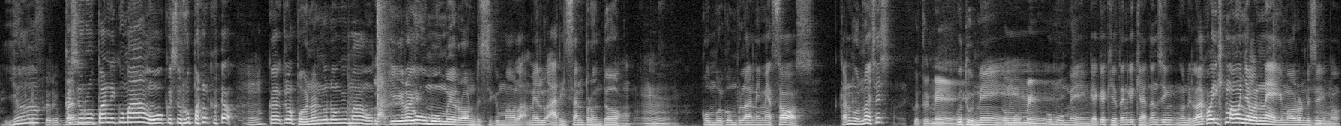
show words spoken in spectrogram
Ya, Kesurupan. kesurupan iku mau, kesurupan kayak kayak kelebonan ngono iku mau. Tak kira iku umume ronde sih mau lak melu arisan brondong. Hmm. Kumpul-kumpulane medsos. Kan ngono aja. Kudune. Kudune. Umume. Umume, kayak kegiatan-kegiatan sing ngono. Lah kok iki mau nyeleneh iki mau ronde sing mau.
